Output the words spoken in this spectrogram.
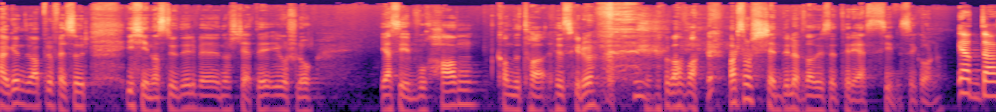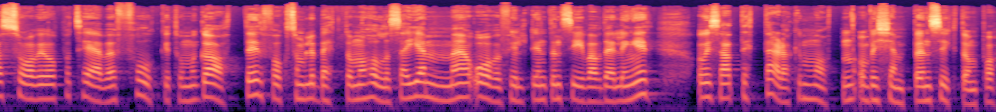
Haugen, du er professor i kinastudier ved Universitetet i Oslo. Jeg sier Wuhan, kan du ta, husker du? Hva var det som har skjedd i løpet av disse tre sinnssyke årene? Ja, Da så vi jo på TV folketomme gater, folk som ble bedt om å holde seg hjemme, overfylte intensivavdelinger. Og vi sa at dette er da ikke måten å bekjempe en sykdom på.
